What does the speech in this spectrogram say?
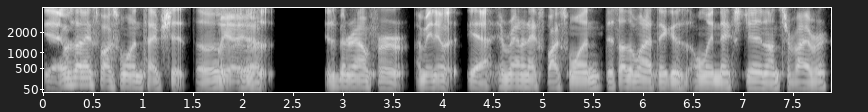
Yeah, it was on Xbox One type shit. So it was, Yeah, it yeah. it's been around for. I mean, it, yeah, it ran on Xbox One. This other one I think is only next gen on Survivor.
